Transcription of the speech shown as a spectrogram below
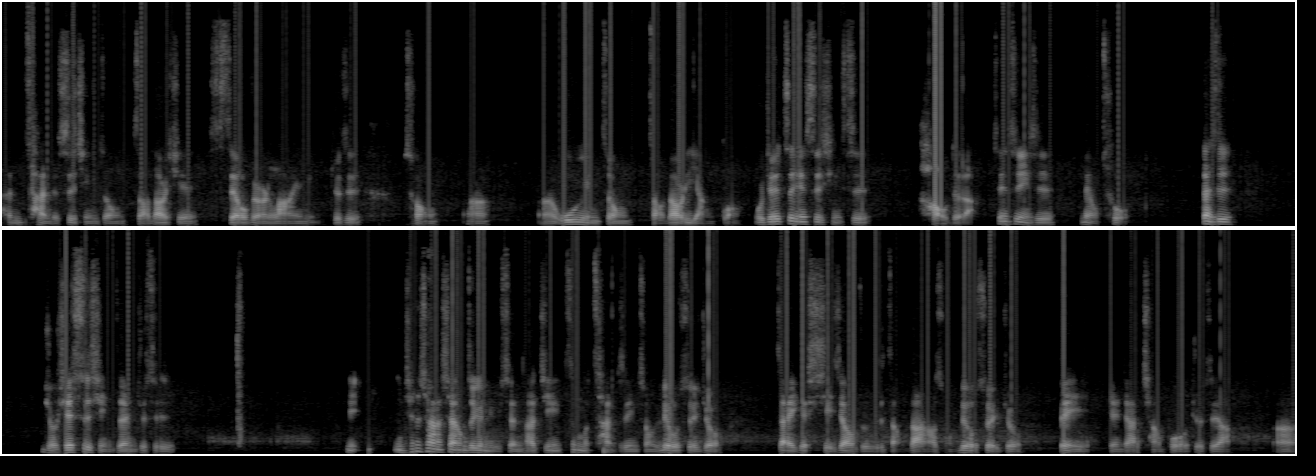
很惨的事情中找到一些 silver lining，就是从啊呃乌云中找到阳光。我觉得这件事情是好的啦，这件事情是没有错。但是有些事情真的就是你。你像像像这个女生，她经历这么惨的事情，从六岁就在一个邪教组织长大，然后从六岁就被人家强迫就这样，呃，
